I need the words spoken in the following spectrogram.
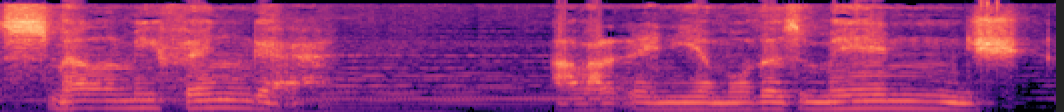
Smell me finger. I've had it in your mother's minge.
